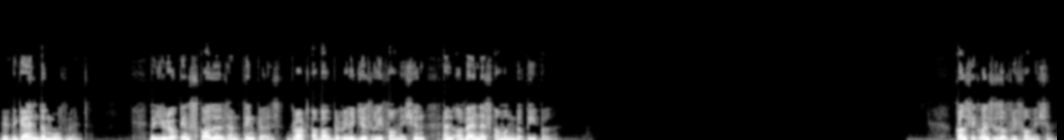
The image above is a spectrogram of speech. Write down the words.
They began the movement. The European scholars and thinkers brought about the religious reformation and awareness among the people. Consequences of Reformation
